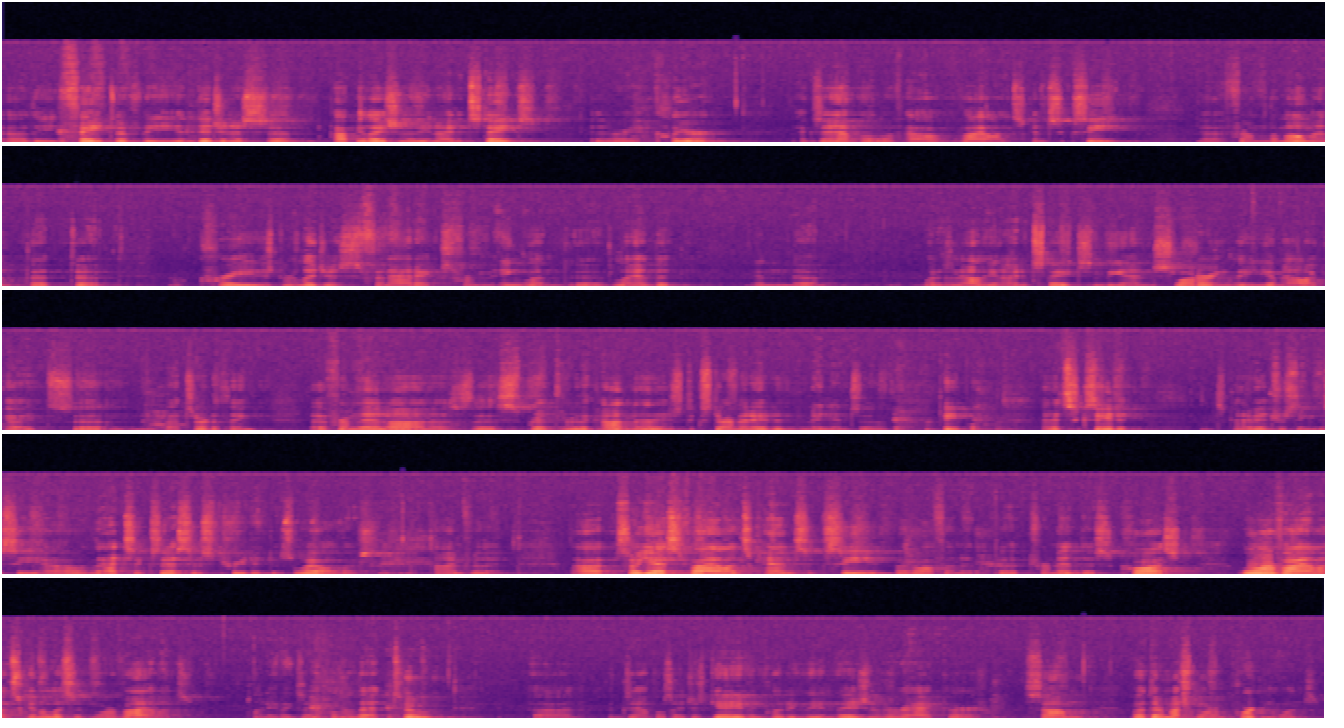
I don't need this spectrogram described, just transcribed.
uh, the fate of the indigenous uh, population of the United States is a very clear example of how violence can succeed uh, from the moment that uh, crazed religious fanatics from England uh, landed in what is now the United States and began slaughtering the Amalekites and that sort of thing. from then on, as this spread through the continent, they just exterminated millions of people. And it succeeded. It's kind of interesting to see how that success is treated as well. There's no time for that. Uh, so yes, violence can succeed, but often at tremendous cost, or violence can elicit more violence. Plenty of examples of that too. Uh, examples I just gave, including the invasion of Iraq, are some, but they're much more important ones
